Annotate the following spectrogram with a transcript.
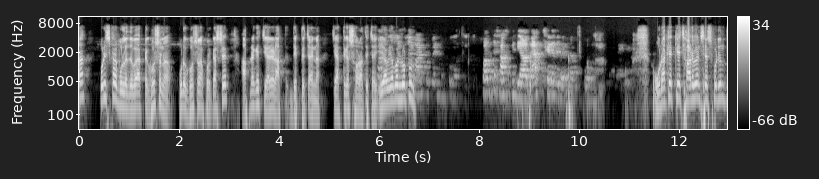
না পরিষ্কার বলে দেবো একটা ঘোষণা পুরো ঘোষণা প্রকাশ্যে আপনাকে চেয়ারে রাখতে দেখতে চায় না চেয়ার থেকে সরাতে চাই। আবার লটুন হবে না। মুখ্যমন্ত্রী ওনাকে কে ছাড়বেন শেষ পর্যন্ত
